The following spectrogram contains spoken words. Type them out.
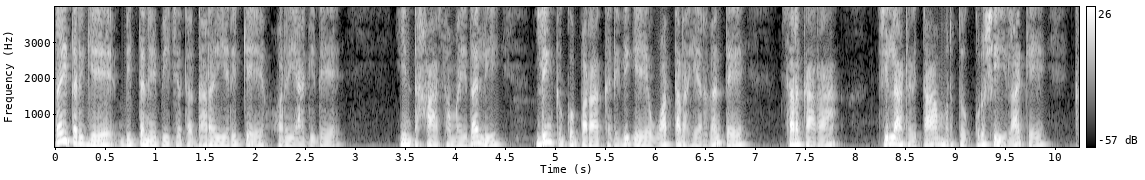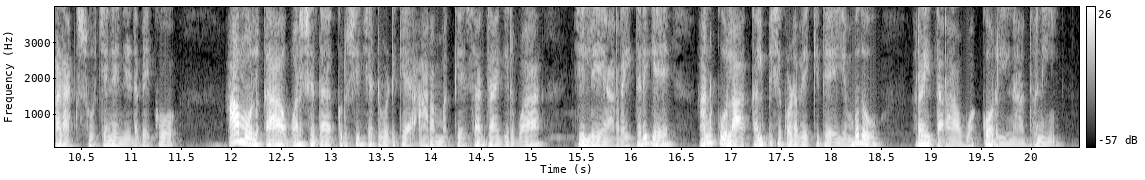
ರೈತರಿಗೆ ಬಿತ್ತನೆ ಬೀಜದ ದರ ಏರಿಕೆ ಹೊರೆಯಾಗಿದೆ. ಇಂತಹ ಸಮಯದಲ್ಲಿ ಲಿಂಕ್ ಗೊಬ್ಬರ ಖರೀದಿಗೆ ಒತ್ತಡ ಹೇರದಂತೆ ಸರ್ಕಾರ, ಜಿಲ್ಲಾಡಳಿತ ಮತ್ತು ಕೃಷಿ ಇಲಾಖೆ ಖಡಕ್ ಸೂಚನೆ ನೀಡಬೇಕು. ಆ ಮೂಲಕ ವರ್ಷದ ಕೃಷಿ ಚಟುವಟಿಕೆ ಆರಂಭಕ್ಕೆ ಸಜ್ಜಾಗಿರುವ ಜಿಲ್ಲೆಯ ರೈತರಿಗೆ ಅನುಕೂಲ ಕಲ್ಪಿಸಿಕೊಡಬೇಕಿದೆ ಎಂಬುದು ರೈತರ ಒಕ್ಕೋರಲಿನ ಧ್ವನಿ.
